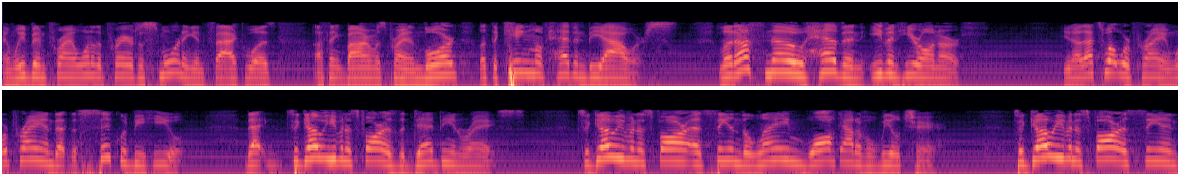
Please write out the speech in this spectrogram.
And we've been praying, one of the prayers this morning, in fact, was I think Byron was praying, Lord, let the kingdom of heaven be ours. Let us know heaven even here on earth. You know, that's what we're praying. We're praying that the sick would be healed, that to go even as far as the dead being raised, to go even as far as seeing the lame walk out of a wheelchair, to go even as far as seeing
